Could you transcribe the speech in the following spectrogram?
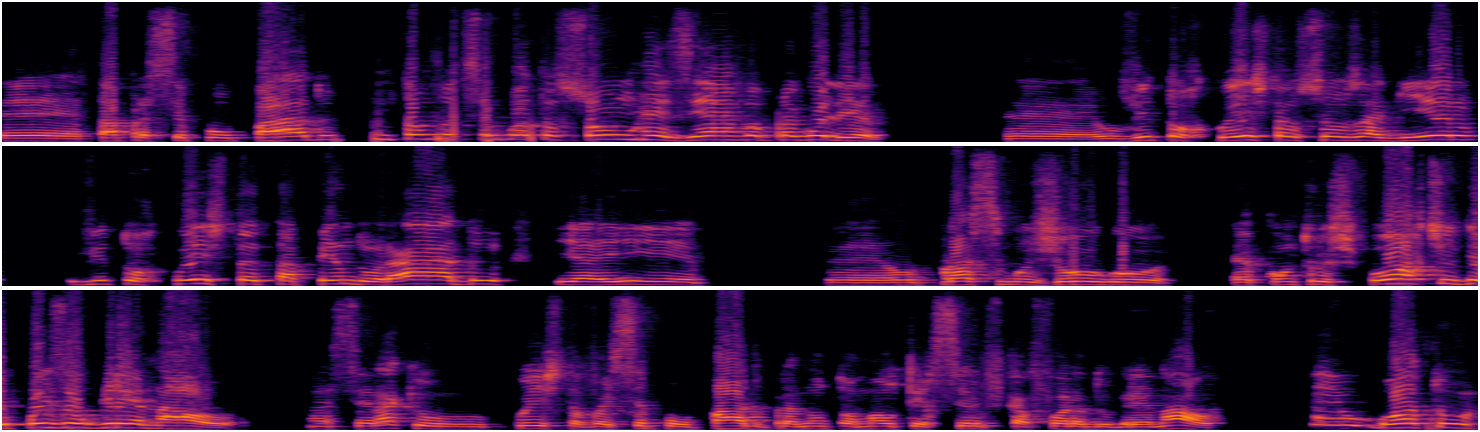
está é, para ser poupado, então você bota só um reserva para goleiro. É, o Vitor Cuesta é o seu zagueiro, o Vitor Cuesta está pendurado, e aí é, o próximo jogo é contra o esporte, e depois é o Grenal. Né? Será que o Cuesta vai ser poupado para não tomar o terceiro e ficar fora do Grenal? Aí eu boto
